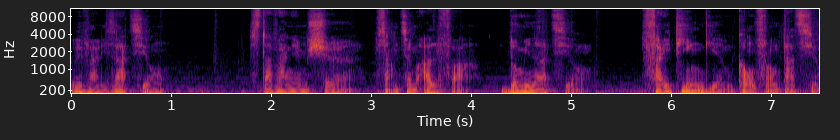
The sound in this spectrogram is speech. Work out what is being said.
rywalizacją, stawaniem się samcem alfa, dominacją, fightingiem, konfrontacją,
